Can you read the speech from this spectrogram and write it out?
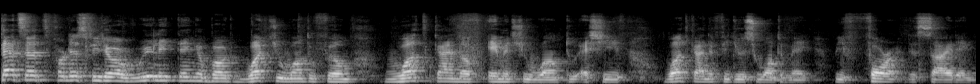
that's it for this video. Really think about what you want to film, what kind of image you want to achieve, what kind of videos you want to make before deciding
